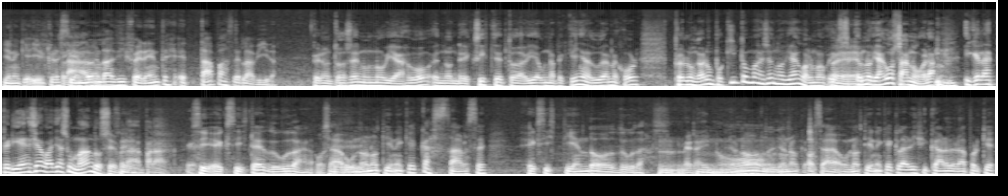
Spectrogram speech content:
tienen que ir creciendo en las diferentes etapas de la vida. Pero entonces en un noviazgo en donde existe todavía una pequeña duda, mejor prolongar un poquito más ese noviazgo, es un noviazgo sano, ¿verdad? y que la experiencia vaya sumándose, ¿verdad? Para, Sí, existe duda, o sea, uno no tiene que casarse existiendo dudas. Mm, no. o sea, uno tiene que clarificar, ¿verdad? Porque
